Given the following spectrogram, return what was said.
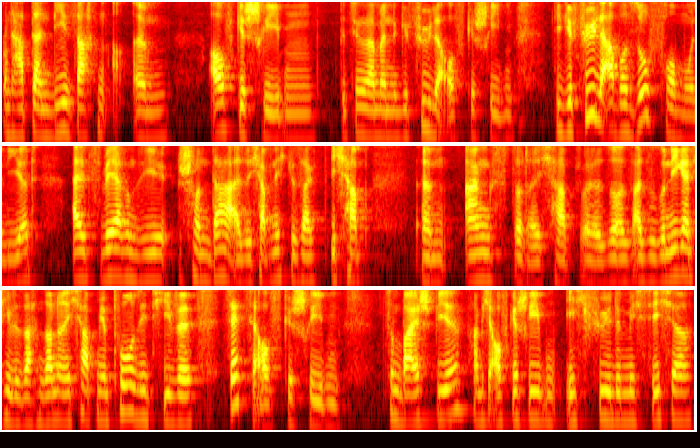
und habe dann die Sachen ähm, aufgeschrieben, beziehungsweise meine Gefühle aufgeschrieben. Die Gefühle aber so formuliert, als wären sie schon da. Also ich habe nicht gesagt, ich habe ähm, Angst oder ich habe äh, so, also so negative Sachen, sondern ich habe mir positive Sätze aufgeschrieben. Zum Beispiel habe ich aufgeschrieben, ich fühle mich sicher,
